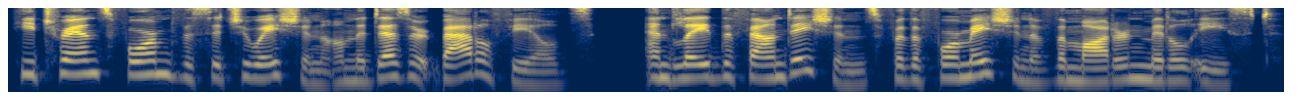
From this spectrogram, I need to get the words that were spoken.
he transformed the situation on the desert battlefields and laid the foundations for the formation of the modern Middle East.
